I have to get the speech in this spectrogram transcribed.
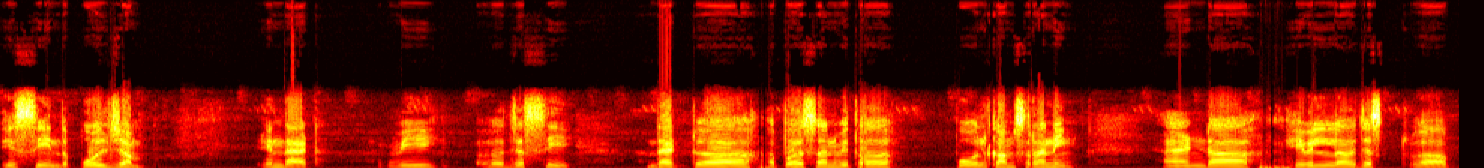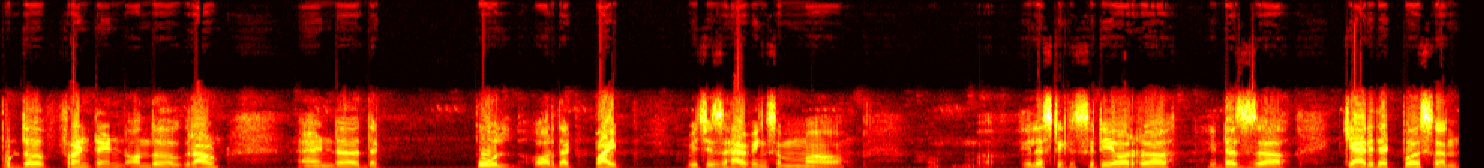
is seen the pole jump in that we uh, just see that a person with a pole comes running and he will just put the front end on the ground and that pole or that pipe which is having some uh, elasticity or uh, it does uh, carry that person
